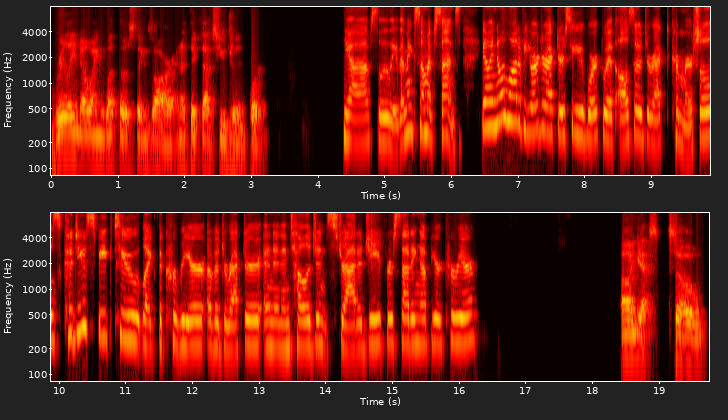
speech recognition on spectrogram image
really knowing what those things are. And i think that's hugely important yeah, absolutely. That makes so much sense. You know, I know a lot of your directors who you've worked with also direct commercials. Could you speak to like the career of a director and an intelligent strategy for setting up your career? Uh, yes. So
